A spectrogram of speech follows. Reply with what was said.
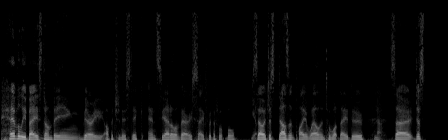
heavily based on being very opportunistic, and Seattle are very safe with the football. Yep. So it just doesn't play well into what they do. No. So just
